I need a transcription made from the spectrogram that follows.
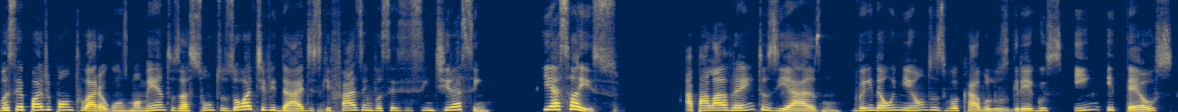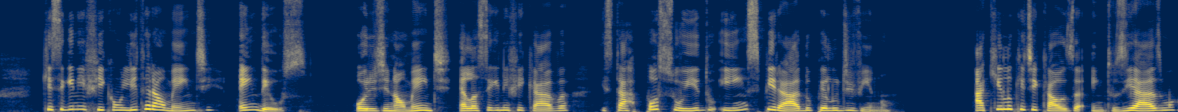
Você pode pontuar alguns momentos, assuntos ou atividades que fazem você se sentir assim. E é só isso. A palavra entusiasmo vem da união dos vocábulos gregos in e theos, que significam literalmente em Deus. Originalmente, ela significava estar possuído e inspirado pelo divino. Aquilo que te causa entusiasmo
